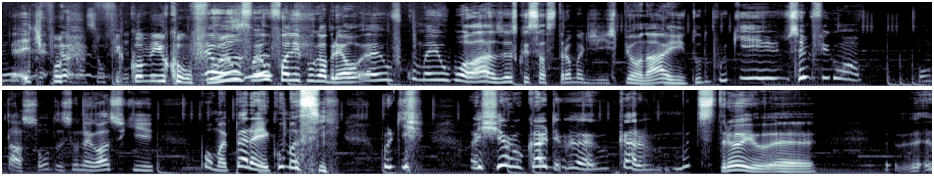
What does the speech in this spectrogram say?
É tipo, ficou meio confuso. Eu, eu, eu falei pro Gabriel, eu fico meio bolado às vezes com essas tramas de espionagem e tudo, porque sempre fica uma ponta solta, assim, um negócio que. Pô, mas pera aí, como assim? Porque a Sharon Carter, é, cara, muito estranho. É, é,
